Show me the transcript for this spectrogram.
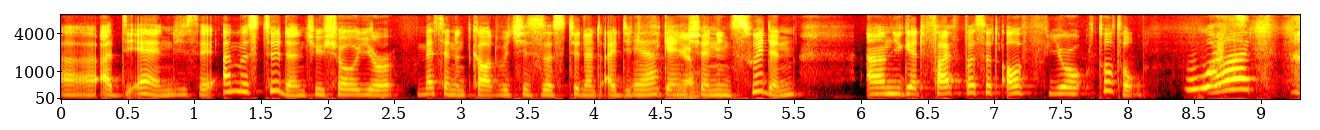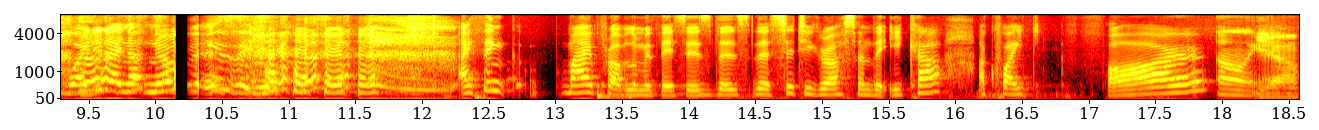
uh, at the end, you say, I'm a student. You show your Mecenat card, which is a student identification in Sweden, and you get 5% off your total. What? Why did I not know this? I think my problem with this is this, the City Gross and the ICA are quite far, Oh, yeah. Yeah.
